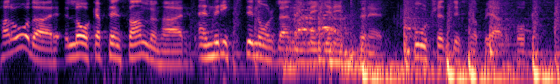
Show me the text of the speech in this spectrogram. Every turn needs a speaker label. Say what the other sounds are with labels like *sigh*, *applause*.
Speaker 1: Hallå där! Lagkapten Sandlund här. En riktig norrlänning ligger inte ner. Fortsätt lyssna på Gävlepodden.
